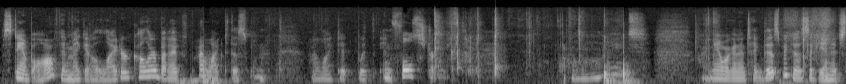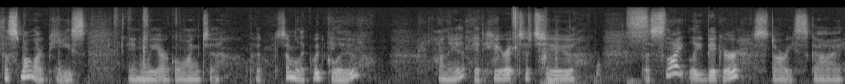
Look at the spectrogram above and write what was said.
stamp off and make it a lighter color, but I, I liked this one. I liked it with in full strength. All right. All right, now we're going to take this because, again, it's the smaller piece, and we are going to put some liquid glue on it, adhere it to, to the slightly bigger Starry Sky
